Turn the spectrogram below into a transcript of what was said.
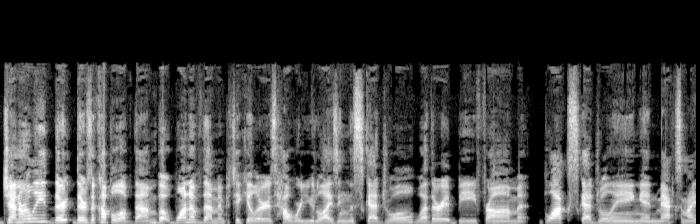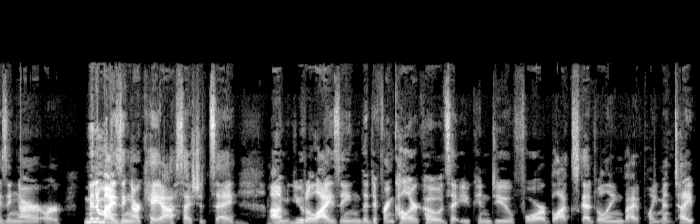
Generally there there's a couple of them but one of them in particular is how we're utilizing the schedule whether it be from block scheduling and maximizing our or minimizing our chaos i should say mm-hmm. um, mm-hmm. utilizing the different color codes that you can do for block scheduling by appointment type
